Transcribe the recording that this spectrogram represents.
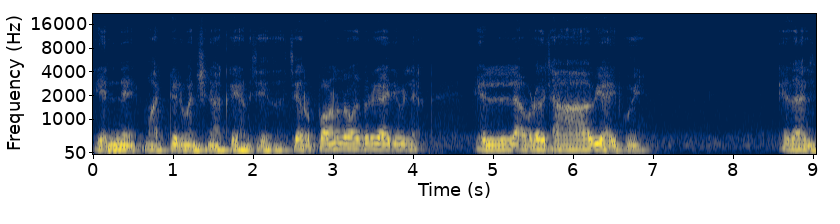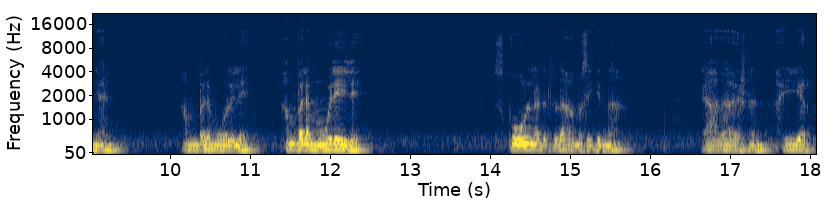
എന്നെ മറ്റൊരു മനുഷ്യനാക്കുകയാണ് ചെയ്തത്. ചെറുപ്പമാണെന്ന് പറഞ്ഞിട്ടൊരു കാര്യമില്ല. എല്ലാം അവിടെ വെച്ച് ആവിയായിപ്പോയി. ഏതായാലും ഞാൻ അമ്പലമുകളിലെ അമ്പലമൂലയിലെ സ്കൂളിനടുത്ത് താമസിക്കുന്ന രാധാകൃഷ്ണൻ അയ്യർ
